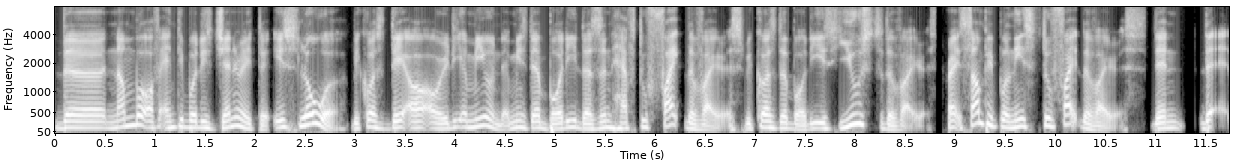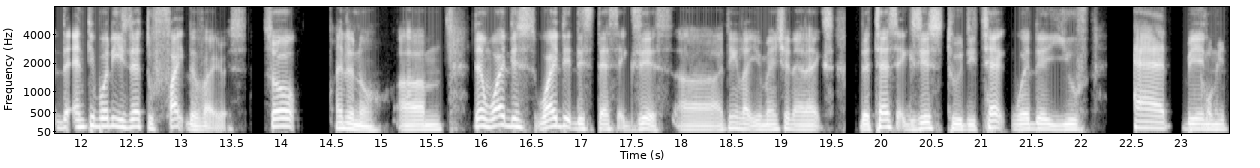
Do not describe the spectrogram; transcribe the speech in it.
the number of antibodies generated is lower because they are already immune. That means their body doesn't have to fight the virus because the body is used to the virus, right? Some people needs to fight the virus. Then the the antibody is there to fight the virus. So I don't know. Um, then why this? Why did this test exist? Uh, I think like you mentioned, Alex, the test exists to detect whether you've had been COVID.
